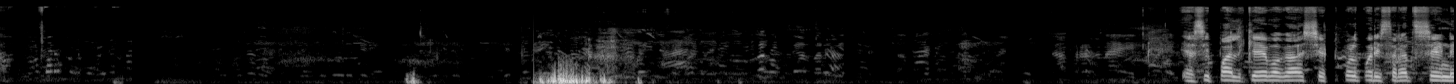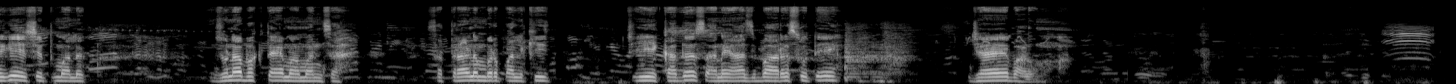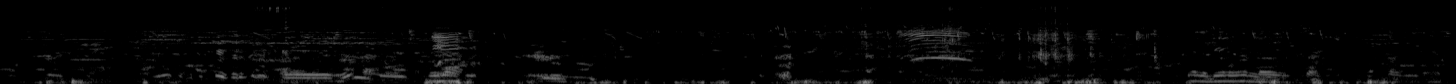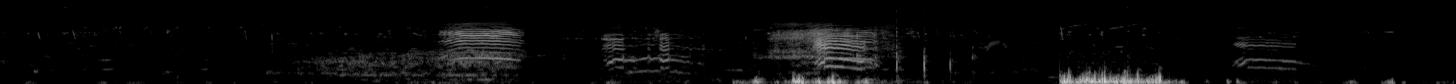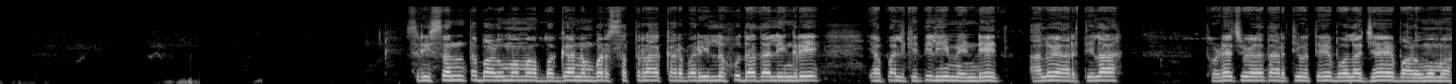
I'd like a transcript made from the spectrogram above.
अशी पालखी आहे बघा शेटपळ परिसरात शेंडगे शेतमालक जुना भक्त आहे मामांचा. सतरा नंबर पालखीची एकादश आणि आज बारस होते. जय बाळू श्री संत बाळूमामा बग्गा नंबर सतरा कारभारी लहूदादा लेंगरे या पालखीतील ही मेंढी आहेत. आलोय आरतीला. थोड्याच वेळात आरती होते. बोला जय बाळूमामा.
